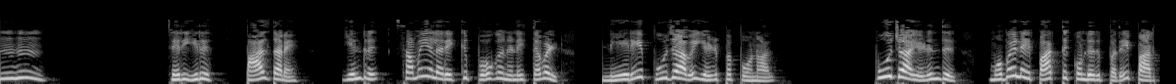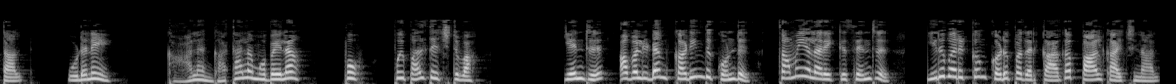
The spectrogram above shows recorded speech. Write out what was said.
ம் சரி இரு பால் தரேன் என்று சமையலறைக்கு போக நினைத்தவள் நேரே பூஜாவை எழுப்பப் போனாள். பூஜா எழுந்து மொபைலை பார்த்துக் கொண்டிருப்பதை பார்த்தாள். உடனே காலங்காத்தால மொபைலா? போ போய் பல் தேய்ச்சிட்டு வா என்று அவளிடம் கடிந்து கொண்டு சமையலறைக்கு சென்று இருவருக்கும் கொடுப்பதற்காக பால் காய்ச்சினாள்.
